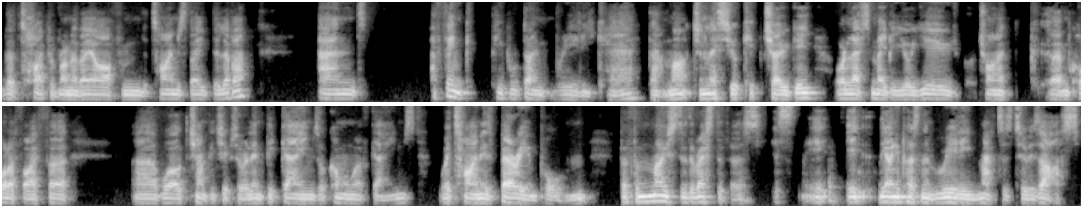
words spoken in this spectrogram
the type of runner they are from the times they deliver, and I think people don't really care that much unless you're Kipchoge or unless maybe you're you trying to um, qualify for uh, World Championships or Olympic Games or Commonwealth Games, where time is very important. But for most of the rest of us, it's it, it, the only person that really matters to is us.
